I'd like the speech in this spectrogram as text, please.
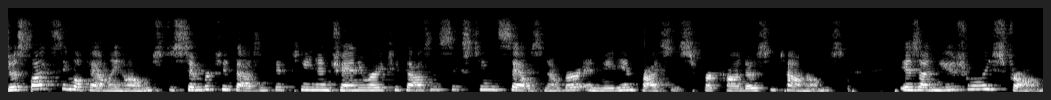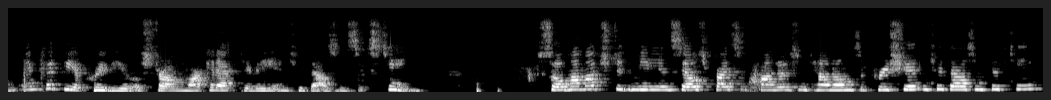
Just like single-family homes, December 2015 and January 2016 sales number and median prices for condos and townhomes is unusually strong and could be a preview of strong market activity in 2016. So how much did the median sales price of condos and townhomes appreciate in 2015?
